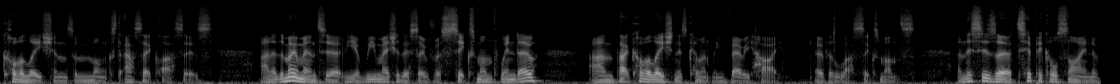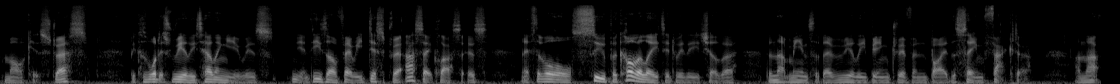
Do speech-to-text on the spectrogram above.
correlations amongst asset classes. And at the moment, uh, you know, we measure this over a six month window, and that correlation is currently very high over the last six months. And this is a typical sign of market stress because what it's really telling you is you know, these are very disparate asset classes, and if they're all super correlated with each other, then that means that they're really being driven by the same factor, and that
